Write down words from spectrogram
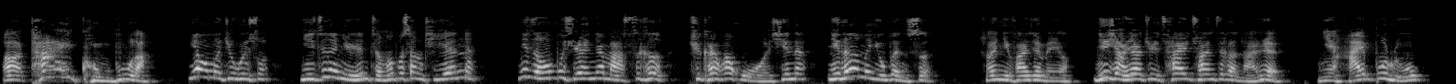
啊，太恐怖了；要么就会说你这个女人怎么不上天呢？你怎么不学人家马斯克去开发火星呢？你那么有本事。所以你发现没有？你想要去拆穿这个男人，你还不如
